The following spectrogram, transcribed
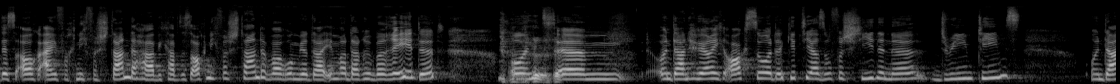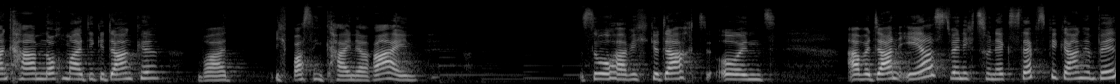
das auch einfach nicht verstanden habe. Ich habe das auch nicht verstanden, warum ihr da immer darüber redet. Und, ähm, und dann höre ich auch so, da gibt es ja so verschiedene Dream Teams. Und dann kam nochmal die Gedanke, boah, ich passe in keine rein. So habe ich gedacht. Und, aber dann erst, wenn ich zu Next Steps gegangen bin,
